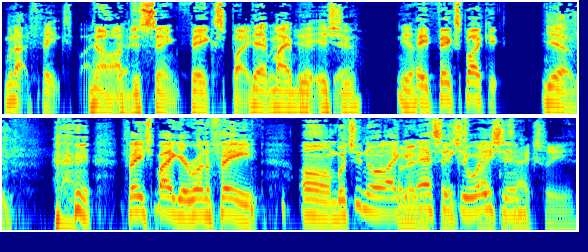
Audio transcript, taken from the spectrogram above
well, not fake spike. No, yeah. I'm just saying fake spike. That would- might be yeah, an issue. Yeah. Hey, fake spike. it. Yeah. fake spike and run a fade. Um, but you know, like But in that fake spike is situation, actually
